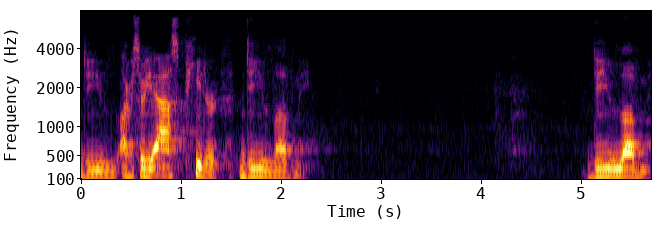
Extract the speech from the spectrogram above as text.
do you, so he asked Peter, do you love me? Do you love me?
